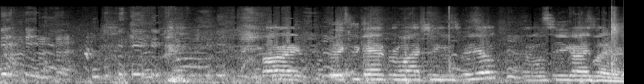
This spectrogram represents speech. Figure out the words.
All right, thanks again for watching this video, and we'll see you guys later.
